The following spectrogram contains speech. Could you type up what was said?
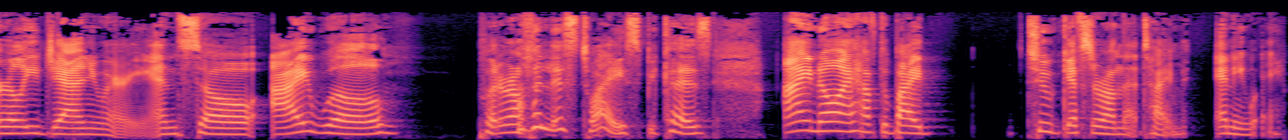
early January. And so I will put her on the list twice because I know I have to buy two gifts around that time anyway.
